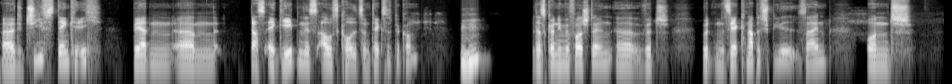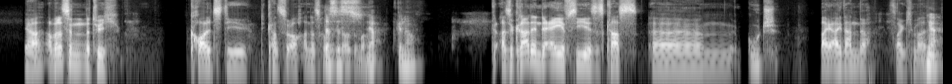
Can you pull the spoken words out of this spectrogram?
Äh, die Chiefs, denke ich, werden ähm, das Ergebnis aus Colts und Texas bekommen. Mhm. Das könnte ich mir vorstellen, äh, wird, wird ein sehr knappes Spiel sein und ja, aber das sind natürlich Calls, die, die kannst du auch andersrum das genauso ist, machen. Ja, genau. Also gerade in der AFC ist es krass ähm, gut beieinander, sag ich mal. Ja.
